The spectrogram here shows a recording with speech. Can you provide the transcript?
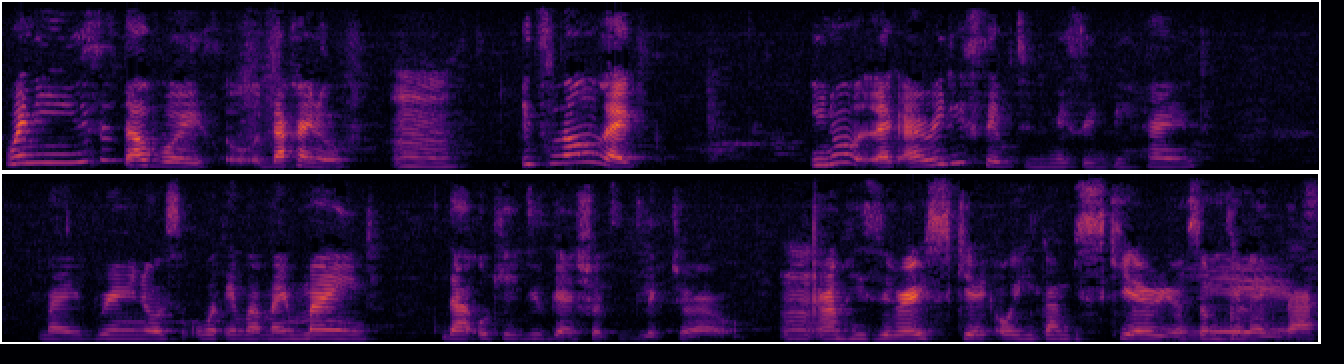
when he uses that voice, or that kind of, Mm. It's now like, you know, like I already saved the message behind my brain or whatever, my mind, that okay, this guy shot his lecturer. out. Mm, and he's very scary, or he can be scary or something like that.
